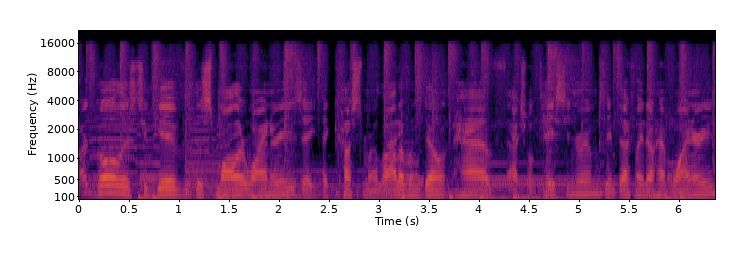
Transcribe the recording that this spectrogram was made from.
Our goal is to give the smaller wineries a, a, customer. A lot of them don't have actual tasting rooms. They definitely don't have wineries.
